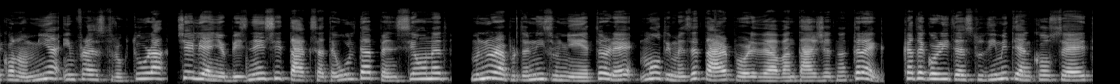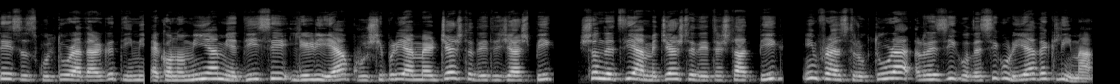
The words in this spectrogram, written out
ekonomia, infrastruktura, çelja e një biznesi, taksat e ulëta, pensionet, mënyra për të nisur një jetë të re, moti mesetar, por edhe avantazhet në treg. Kategoritë e studimit janë kosto e jetesës, kultura dhe argëtimi, ekonomia, mjedisi, liria, ku Shqipëria merr gjashtëdhjetë e gjashtë pikë, shëndetësia me gjashtëdhjetë e shtatë pikë, infrastruktura, rreziku dhe siguria dhe klima.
